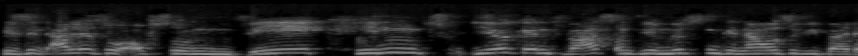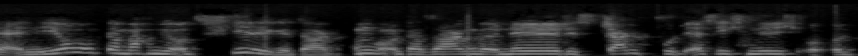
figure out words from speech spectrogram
Wir sind alle so auf so einem Weg hin zu irgendwas und wir müssen genauso wie bei der Ernährung, da machen wir uns viele Gedanken und da sagen wir, nee, das Junkfood esse ich nicht und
